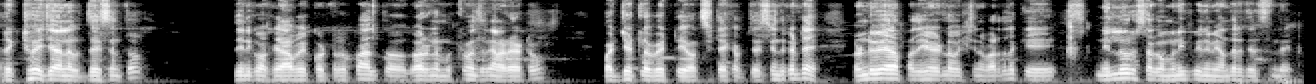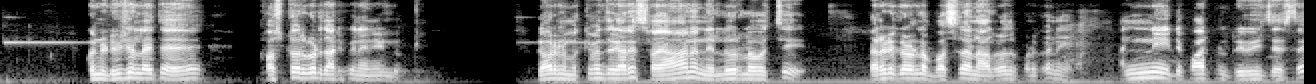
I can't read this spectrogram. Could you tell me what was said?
రెక్టిఫై చేయాలనే ఉద్దేశంతో దీనికి ఒక యాభై కోట్ల రూపాయలతో గౌరవ ముఖ్యమంత్రి గారు అడగటం బడ్జెట్లో పెట్టి వర్క్స్ టేకప్ చేసి ఎందుకంటే రెండు వేల పదిహేడులో వచ్చిన వరదలకి నెల్లూరు సగం మునిగిపోయింది మీ అందరికీ తెలిసిందే. కొన్ని డివిజన్లు అయితే ఫస్ట్ ఫ్లోర్ కూడా దాటిపోయినాయి నీళ్ళు. గవర్నర్ ముఖ్యమంత్రి గారే స్వయాన నెల్లూరులో వచ్చి పెరడ్ గ్రౌండ్లో బస్సులో నాలుగు రోజులు పడుకొని అన్ని డిపార్ట్మెంట్ రివ్యూ చేస్తే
